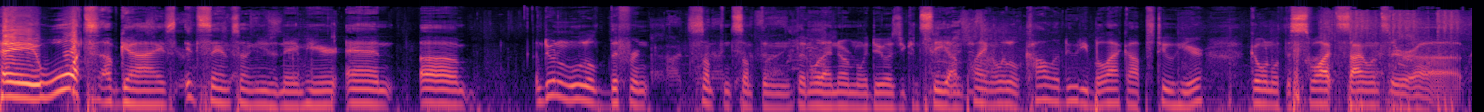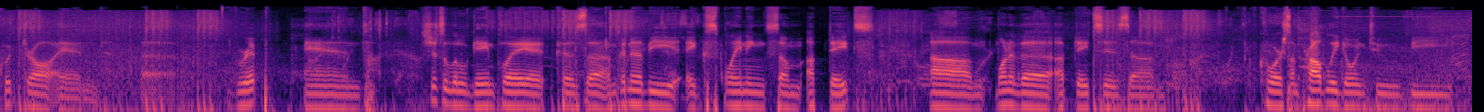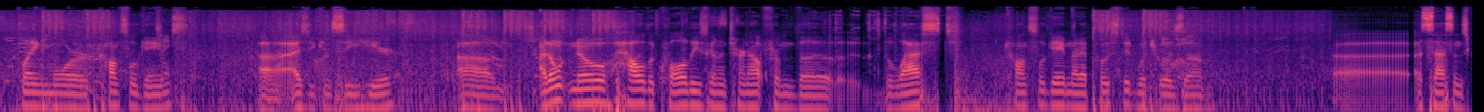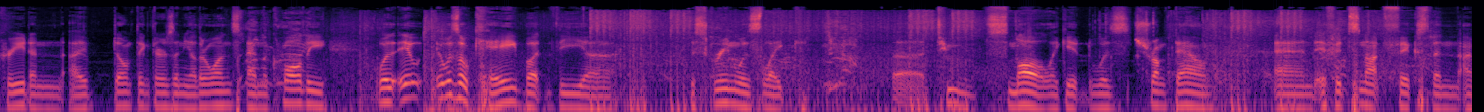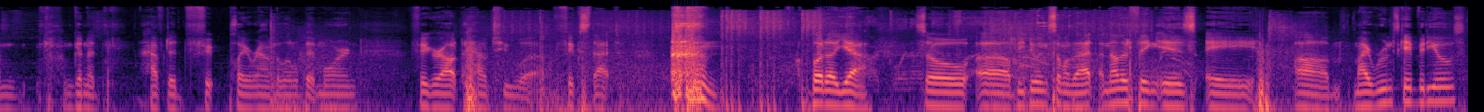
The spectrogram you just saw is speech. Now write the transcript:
Hey, what's up, guys? It's Samsung username here, and um, I'm doing a little different something something than what I normally do. As you can see, I'm playing a little Call of Duty Black Ops 2 here, going with the SWAT silencer, uh, quick draw, and uh, grip, and it's just a little gameplay because uh, I'm gonna be explaining some updates. Um, one of the updates is, um, of course, I'm probably going to be playing more console games, uh, as you can see here. Um, I don't know how the quality is going to turn out from the the last console game that I posted, which was um, uh, Assassin's Creed, and I don't think there's any other ones. And the quality was it it was okay, but the uh, the screen was like uh, too small, like it was shrunk down. And if it's not fixed, then I'm I'm gonna have to play around a little bit more and figure out how to uh, fix that. but uh, yeah, so uh, I'll be doing some of that. Another thing is a um, my RuneScape videos.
